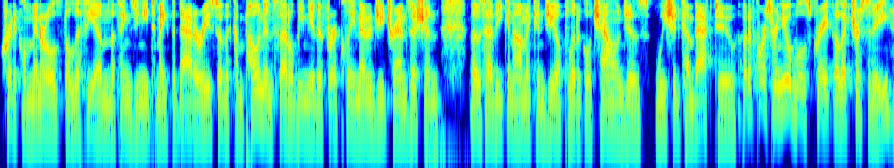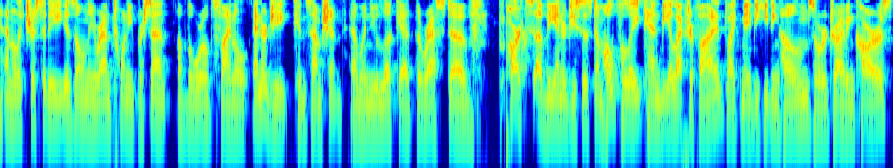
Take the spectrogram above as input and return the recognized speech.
critical minerals, the lithium, the things you need to make the batteries. So the components that'll be needed for a clean energy transition, those have economic and geopolitical challenges we should come back to. But of course, renewables create electricity, and electricity is only around 20% of the world's final energy consumption. And when you look at the rest of parts of the energy system hopefully can be electrified, like maybe heating homes or driving cars.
